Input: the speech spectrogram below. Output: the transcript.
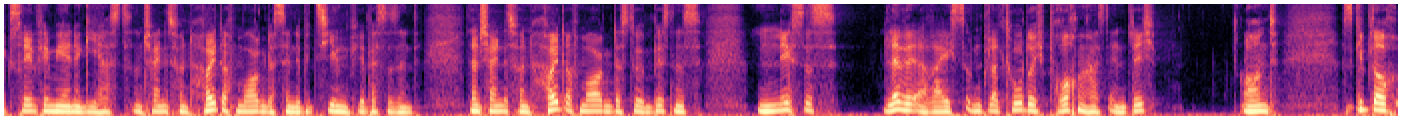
extrem viel mehr Energie hast, dann scheint es von heute auf morgen, dass deine Beziehungen viel besser sind. Dann scheint es von heute auf morgen, dass du im Business ein nächstes Level erreichst und ein Plateau durchbrochen hast endlich. Und es gibt auch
